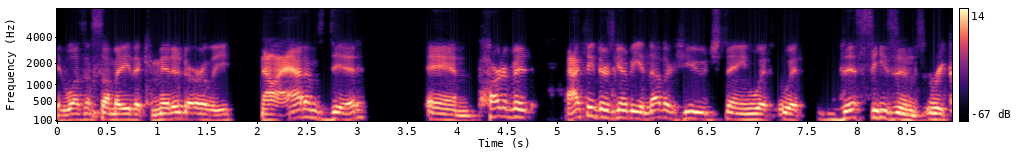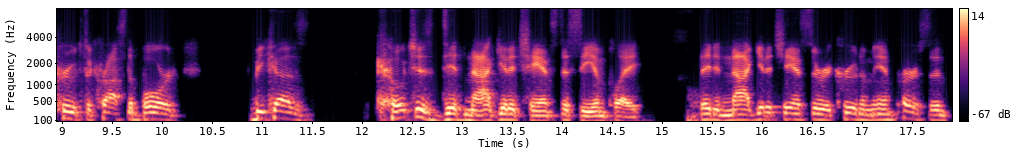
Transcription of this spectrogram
It wasn't somebody that committed early. Now Adams did, and part of it, I think there's going to be another huge thing with with this season's recruits across the board because coaches did not get a chance to see him play. They did not get a chance to recruit him in person.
